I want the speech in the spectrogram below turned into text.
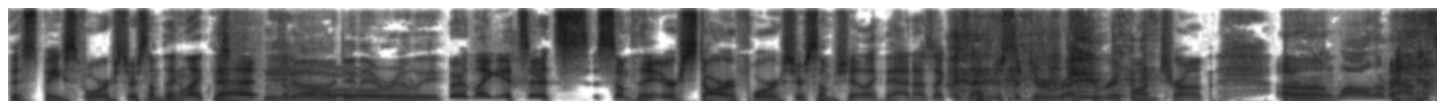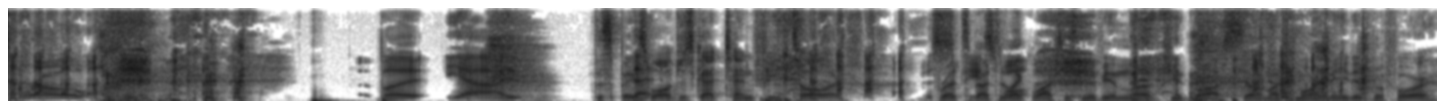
the Space Force or something like that. no, do they really? Or like it's it's something or Star Force or some shit like that, and I was like, is that just a direct rip on Trump? Build um, a wall around the Skrull. But yeah, I, The space That- wall just got ten feet taller. Brett's about space to like watch this movie and love Jude Law so much more than he did before.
